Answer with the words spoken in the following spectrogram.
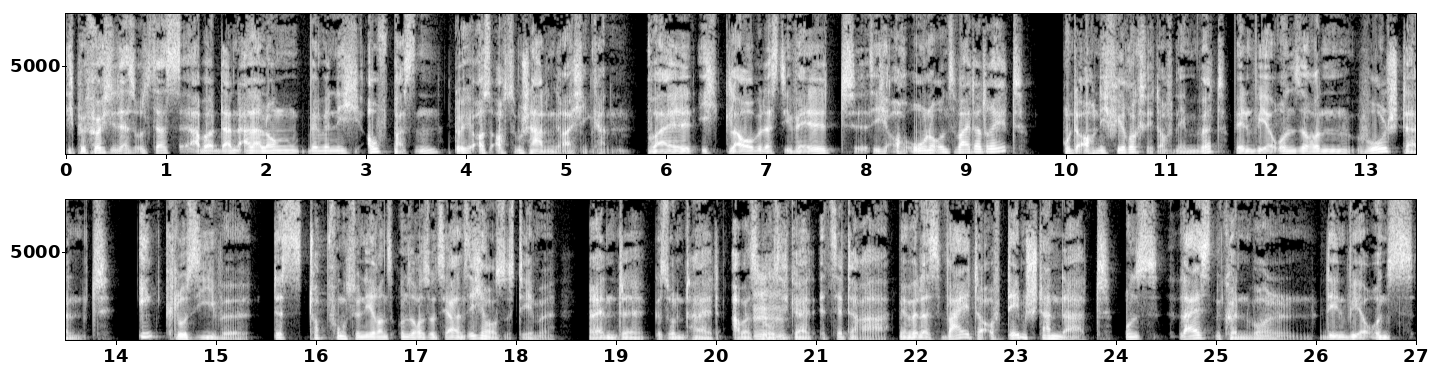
Ich befürchte, dass uns das aber dann allalong, wenn wir nicht aufpassen, durchaus auch zum Schaden gereichen kann. Weil ich glaube, dass die Welt sich auch ohne uns weiterdreht und auch nicht viel Rücksicht aufnehmen wird, wenn wir unseren Wohlstand inklusive des Top-Funktionierens unserer sozialen Sicherungssysteme Rente, Gesundheit, Arbeitslosigkeit mhm. etc. Wenn wir das weiter auf dem Standard uns leisten können wollen, den wir uns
